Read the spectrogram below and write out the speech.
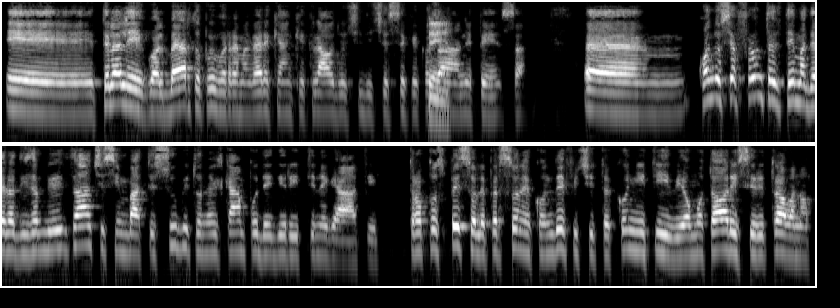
e te la leggo Alberto, poi vorrei magari che anche Claudio ci dicesse che cosa Sì. ne pensa. Ehm, quando si affronta il tema della disabilità ci si imbatte subito nel campo dei diritti negati. Troppo spesso le persone con deficit cognitivi o motori si ritrovano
